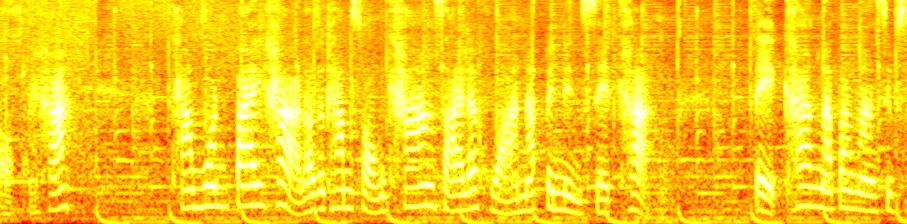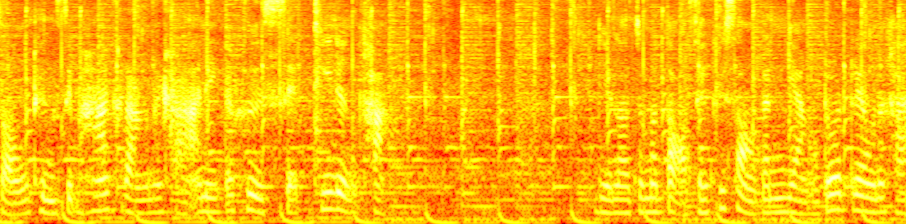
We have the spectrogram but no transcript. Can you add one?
ออกนะคะทำวนไปค่ะ เราจะทำสองข้างซ้ายและขวานับเป็น 1 เซตค่ะ เตะข้างนับประมาณ 12-15 ครั้งนะคะ อันนี้ก็คือเซตที่ 1 ค่ะ เดี๋ยวเราจะมาต่อเซตที่ 2 กันอย่างรวดเร็วนะคะ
